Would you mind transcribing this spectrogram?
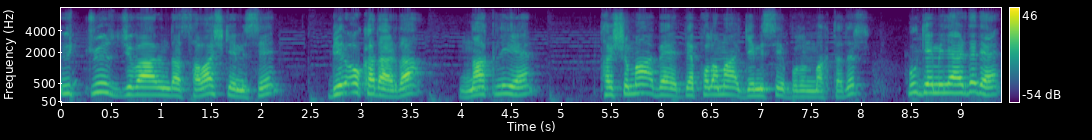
300 civarında savaş gemisi, bir o kadar da nakliye, taşıma ve depolama gemisi bulunmaktadır. Bu gemilerde de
